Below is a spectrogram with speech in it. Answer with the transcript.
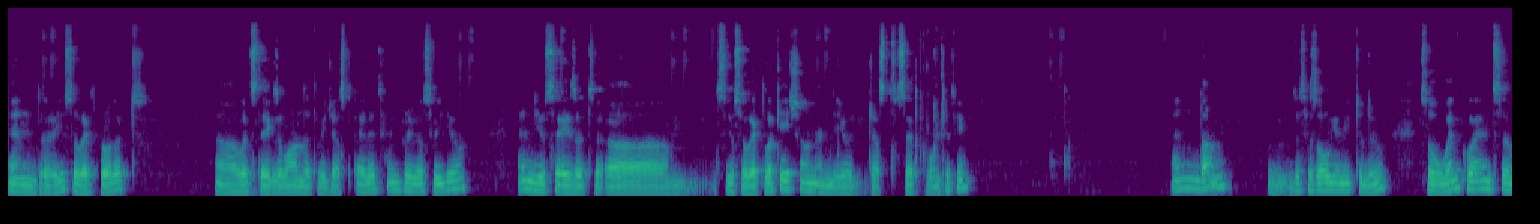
and uh, you select product. Uh, let's take the one that we just added in previous video. And you say that um, you select location and you just set quantity and done. This is all you need to do. So when clients uh,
